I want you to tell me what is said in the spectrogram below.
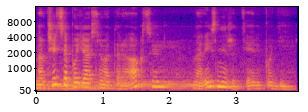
навчиться пояснювати реакцію на різні життєві події.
